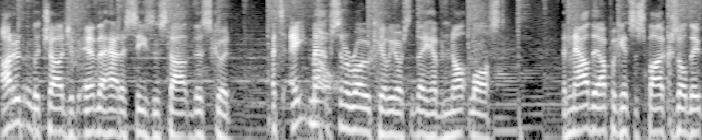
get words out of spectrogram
I don't think the Charge have ever had a season start this good. That's eight maps in a row, Kilios, that they have not lost. And now they're up against the Spark as well. They're,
